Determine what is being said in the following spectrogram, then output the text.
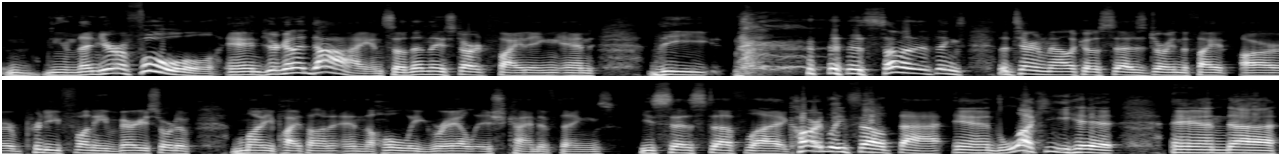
And then you're a fool and you're going to die. And so then they start fighting, and the. some of the things that Taron Malicos says during the fight are pretty funny, very sort of Monty Python and the Holy Grail ish kind of things. He says stuff like, hardly felt that, and lucky hit, and uh,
